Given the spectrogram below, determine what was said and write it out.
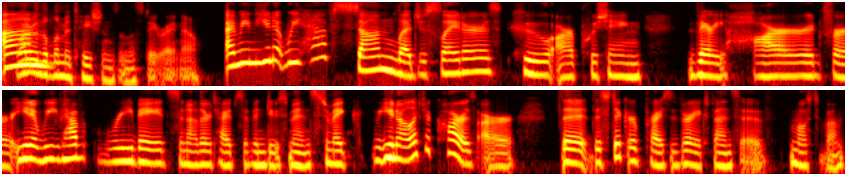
Um, what are the limitations in the state right now? I mean, you know, we have some legislators who are pushing very hard for, you know, we have rebates and other types of inducements to make, you know, electric cars are the the sticker price is very expensive, most of them.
